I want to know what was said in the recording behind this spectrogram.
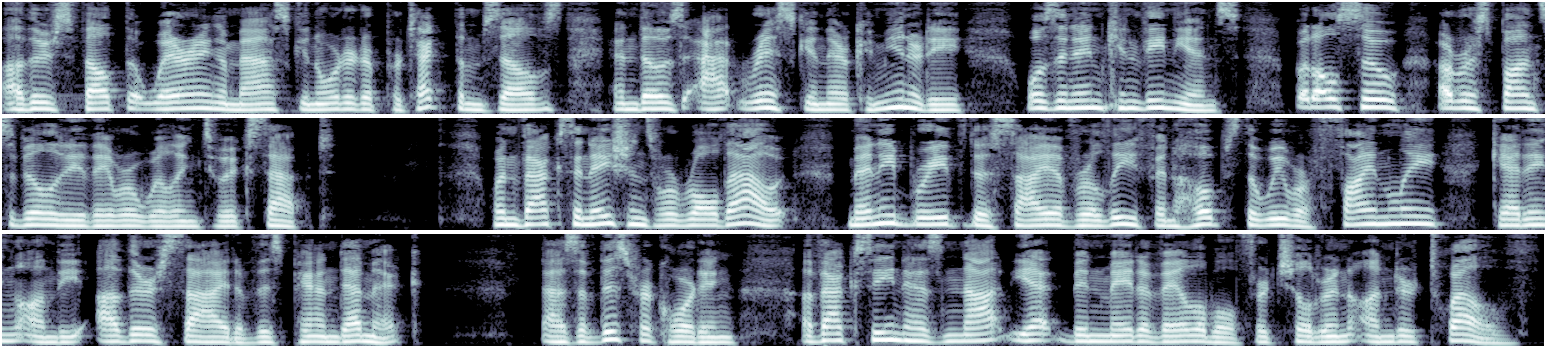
Others felt that wearing a mask in order to protect themselves and those at risk in their community was an inconvenience, but also a responsibility they were willing to accept. When vaccinations were rolled out, many breathed a sigh of relief in hopes that we were finally getting on the other side of this pandemic. As of this recording, a vaccine has not yet been made available for children under 12.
